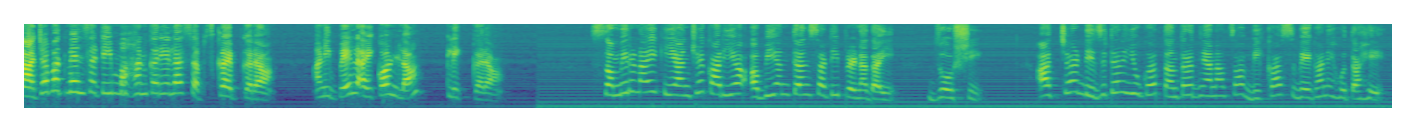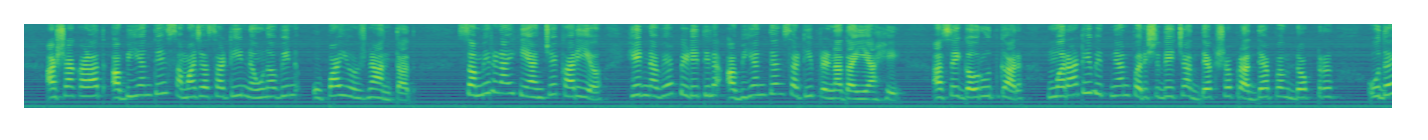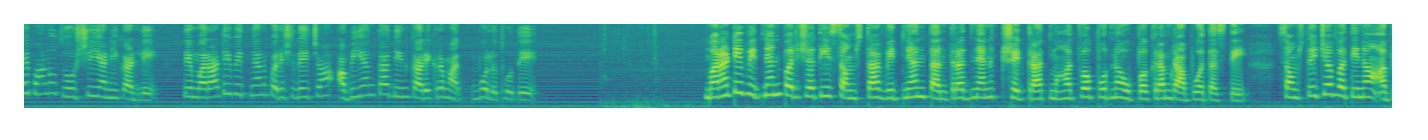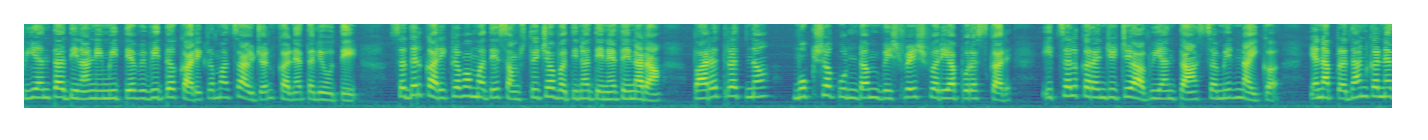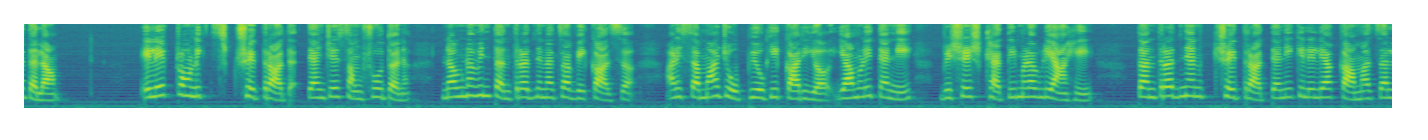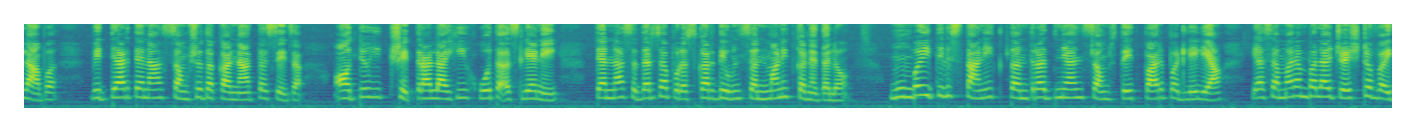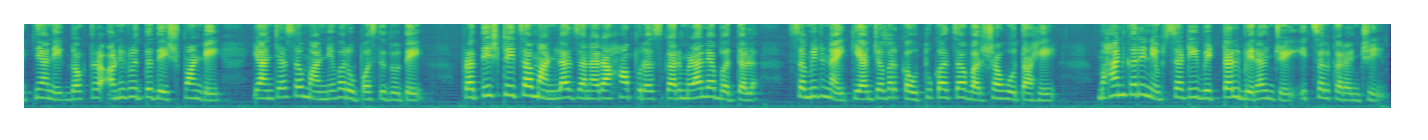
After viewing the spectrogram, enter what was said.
ताज्या बातम्यांसाठी महान करेला सबस्क्राईब करा आणि बेल आयकॉनला क्लिक करा. समीर नाईक यांचे कार्य अभियंत्यांसाठी प्रेरणादायी. जोशी. आजच्या डिजिटल युगात तंत्रज्ञानाचा विकास वेगाने होत आहे. अशा काळात अभियंते समाजासाठी नवनवीन उपाययोजना आणतात. समीर नाईक यांचे कार्य हे नव्या पिढीतील अभियंत्यांसाठी प्रेरणादायी आहे. असे गौरवोद्गार मराठी विज्ञान परिषदेचे अध्यक्ष प्राध्यापक डॉक्टर उदयभानू जोशी यांनी काढले. ते मराठी विज्ञान परिषदेच्या अभियंता दिन कार्यक्रमात बोलत होते. मराठी विज्ञान परिषद ही संस्था विज्ञान तंत्रज्ञान क्षेत्रात महत्त्वपूर्ण उपक्रम राबवत असते. संस्थेच्या वतीनं अभियंता दिनानिमित्त विविध कार्यक्रमाचं आयोजन करण्यात आले होते. सदर कार्यक्रमामध्ये संस्थेच्या वतीनं देण्यात येणारा भारतरत्न मोक्षकुंडम विश्वेश्वरिया पुरस्कार इचलकरंजीचे अभियंता समीर नाईक यांना प्रदान करण्यात आला. इलेक्ट्रॉनिक्स क्षेत्रात त्यांचे संशोधन नवनवीन तंत्रज्ञानाचा विकास आणि समाज उपयोगी कार्य यामुळे त्यांनी विशेष ख्याती मिळवली आहे. तंत्रज्ञान क्षेत्रात त्यांनी केलेल्या कामाचा लाभ विद्यार्थ्यांना संशोधकांना तसेच औद्योगिक क्षेत्रालाही होत असल्याने त्यांना सदरचा पुरस्कार देऊन सन्मानित करण्यात आलं. मुंबईतील स्थानिक तंत्रज्ञान संस्थेत पार पडलेल्या या समारंभाला ज्येष्ठ वैज्ञानिक डॉक्टर अनिरुद्ध देशपांडे यांच्यासह मान्यवर उपस्थित होते. प्रतिष्ठेचा मानला जाणारा हा पुरस्कार मिळाल्याबद्दल समीर नाईक यांच्यावर कौतुकाचा वर्षा होत आहे. महानकरी न्यूजसाठी विठ्ठल बिरांजे इचलकरंजी.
